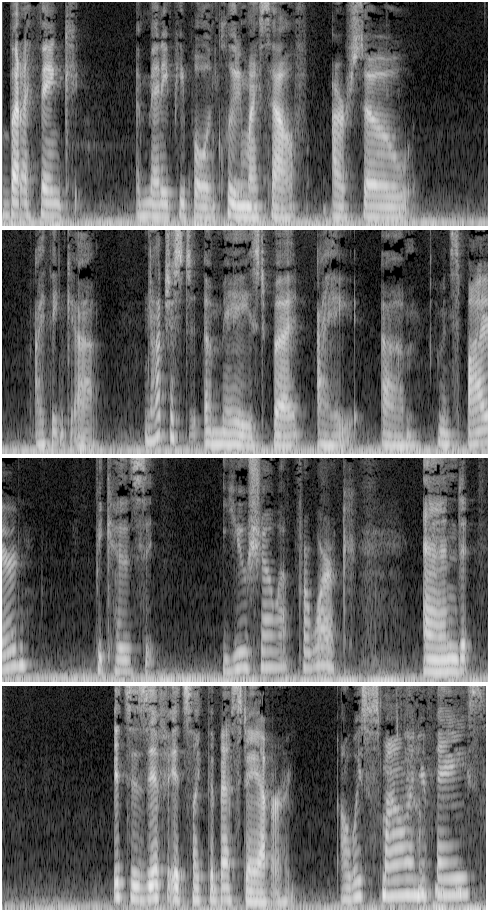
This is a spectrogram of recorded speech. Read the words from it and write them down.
But I think many people, including myself, are so, I think, uh, not just amazed, but I um, am inspired because you show up for work. And it's as if it's like the best day ever always a smile on your face.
